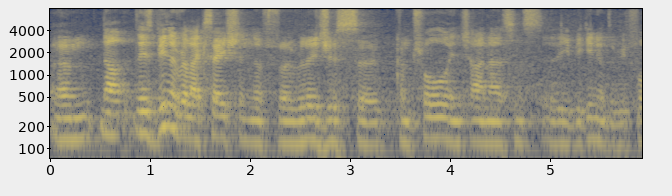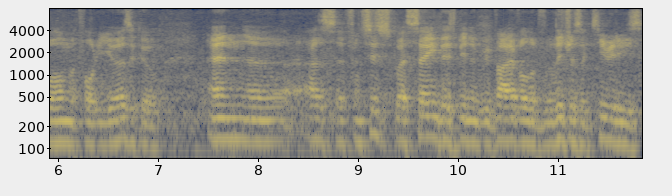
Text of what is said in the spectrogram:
Um, now, there's been a relaxation of uh, religious uh, control in China since the beginning of the reform 40 years ago. And uh, as Francis was saying, there's been a revival of religious activities.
